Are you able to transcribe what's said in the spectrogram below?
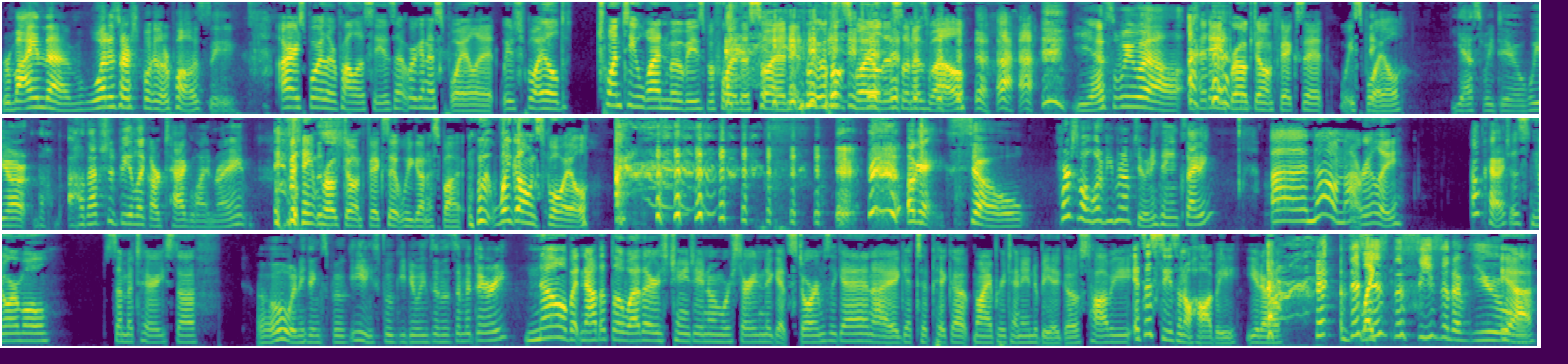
Remind them what is our spoiler policy? Our spoiler policy is that we're going to spoil it. We've spoiled 21 movies before this one, and we will spoil this one as well. yes, we will. If it ain't broke, don't fix it. We spoil. yes, we do. We are. Oh, that should be like our tagline, right? If it ain't broke, don't fix it. We gonna spot. We, we gonna spoil. okay, so first of all, what have you been up to? Anything exciting? Uh, no, not really. Okay. Just normal cemetery stuff. Oh, anything spooky? Any spooky doings in the cemetery? No, but now that the weather is changing and we're starting to get storms again, I get to pick up my pretending to be a ghost hobby. It's a seasonal hobby, you know. this Like- is the season of you. yeah.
